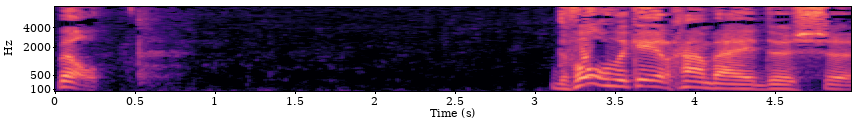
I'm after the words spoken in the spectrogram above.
Wel, de volgende keer gaan wij dus uh,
